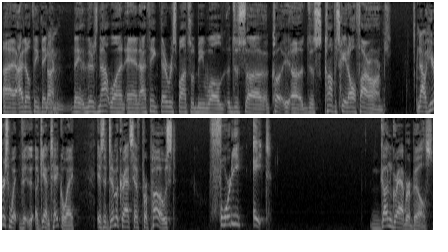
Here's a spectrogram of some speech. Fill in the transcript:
I, I don't think they None. can. They, there's not one, and I think their response would be, "Well, just uh, cl- uh, just confiscate all firearms." Now, here's what, the, again, takeaway is the Democrats have proposed 48 gun grabber bills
